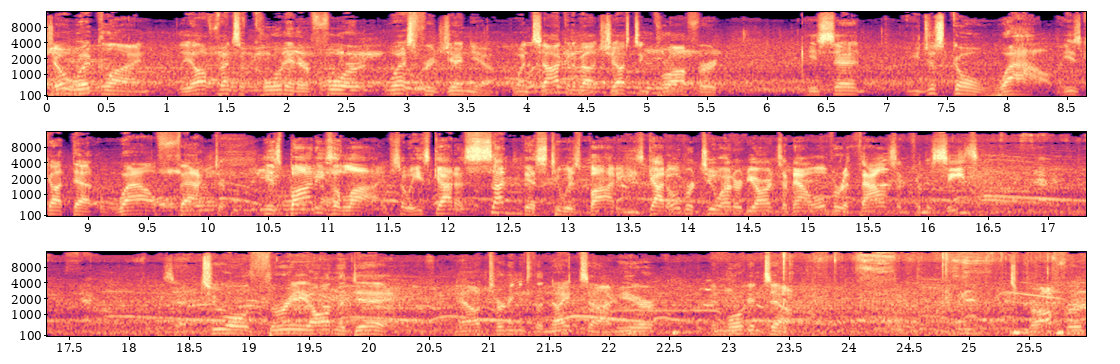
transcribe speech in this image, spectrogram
Joe Wickline, the offensive coordinator for West Virginia, when talking about Justin Crawford, he said you just go, wow. He's got that wow factor. His body's alive, so he's got a suddenness to his body. He's got over 200 yards and now over 1,000 for the season. He's at 203 on the day. Now turning into the nighttime here in Morgantown. It's Crawford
